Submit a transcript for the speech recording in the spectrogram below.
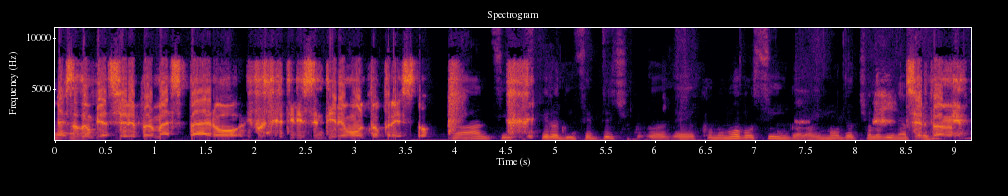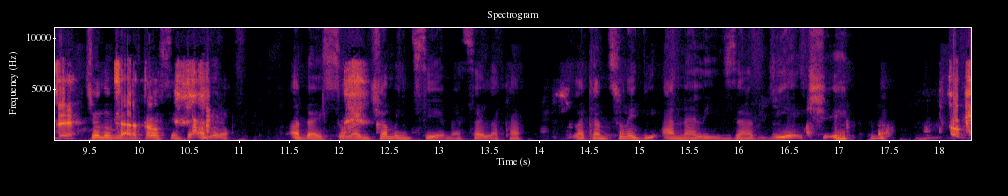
È stato un piacere per me, spero di poterti risentire molto presto. No, anzi, spero di sentirci eh, con un nuovo singolo, in modo ce lo viene a Certamente, ce lo certo. presentare. Allora, adesso lanciamo insieme, sai, la, ca- la canzone di Annalisa 10. Ok,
